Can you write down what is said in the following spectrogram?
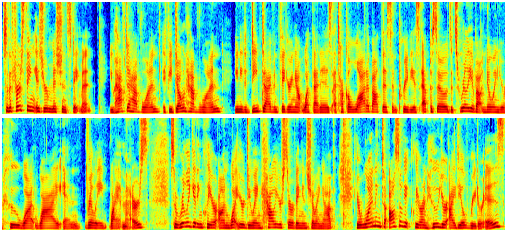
So, the first thing is your mission statement. You have to have one. If you don't have one, you need a deep dive in figuring out what that is. I talk a lot about this in previous episodes. It's really about knowing your who, what, why, and really why it matters. So, really getting clear on what you're doing, how you're serving and showing up. You're wanting to also get clear on who your ideal reader is.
